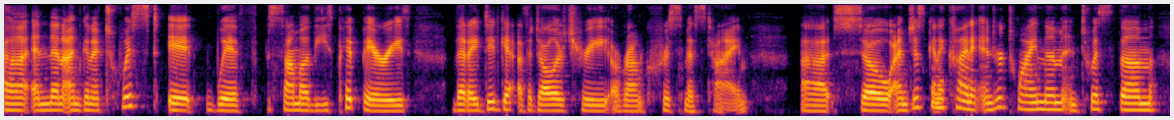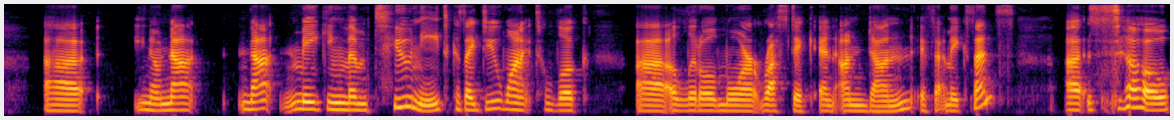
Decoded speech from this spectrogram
uh, and then I'm going to twist it with some of these pip berries that I did get at the Dollar Tree around Christmas time. Uh, so I'm just going to kind of intertwine them and twist them, uh, you know, not not making them too neat because I do want it to look uh, a little more rustic and undone, if that makes sense. Uh, so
